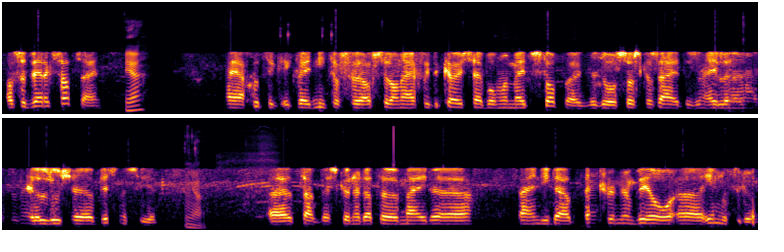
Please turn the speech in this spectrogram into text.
Als ze het werk zat zijn? Ja. Nou ja, goed, ik, ik weet niet of, of ze dan eigenlijk de keuze hebben om ermee te stoppen. Ik bedoel, zoals ik al zei, het is een hele, het is een hele loose business hier. Ja. Uh, het zou best kunnen dat er meiden zijn die daar tegen hun wil uh, in moeten doen.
